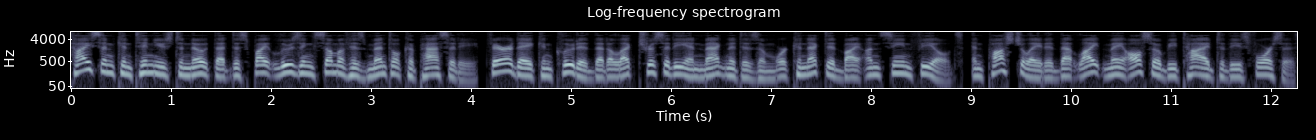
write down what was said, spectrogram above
Tyson continues to note that despite losing some of his mental capacity, Faraday concluded that electricity and magnetism were connected by unseen fields, and postulated that light may also be tied to these forces.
